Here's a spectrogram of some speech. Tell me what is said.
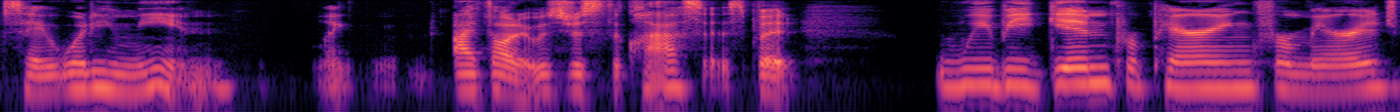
say, What do you mean? Like, I thought it was just the classes, but we begin preparing for marriage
